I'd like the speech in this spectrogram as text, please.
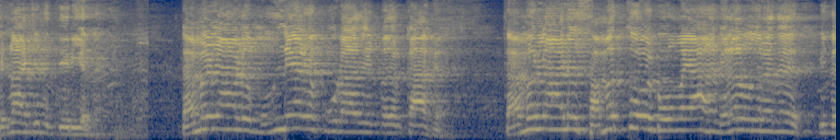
என்னாச்சுன்னு தெரியல. தமிழ்நாடு முன்னேறக்கூடாது என்பதற்காக தமிழ்நாடு சமத்துவ பூமையாக நிலவுகிறது. இந்த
